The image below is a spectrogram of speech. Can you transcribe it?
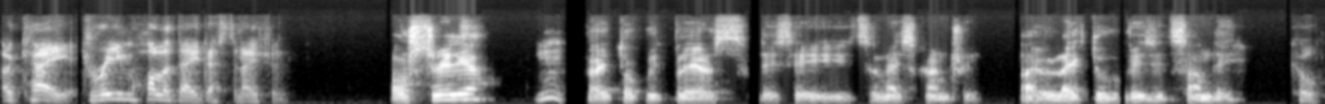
Okay, dream holiday destination. Australia. Mm. I talk with players. They say it's a nice country. I would like to visit someday. Cool,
